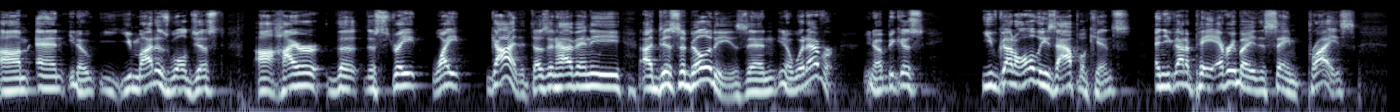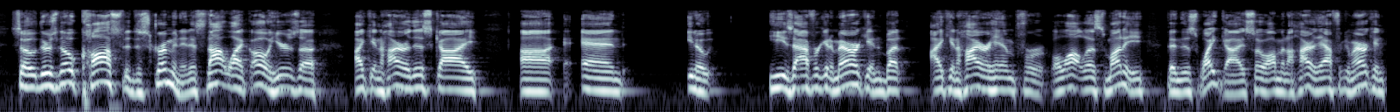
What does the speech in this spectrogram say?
um, and you know, you might as well just uh, hire the the straight white guy that doesn't have any uh, disabilities and you know whatever you know because you've got all these applicants and you got to pay everybody the same price. So there's no cost to discriminate. It's not like oh here's a I can hire this guy uh, and you know he's African American, but I can hire him for a lot less money than this white guy, so I'm going to hire the African American.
